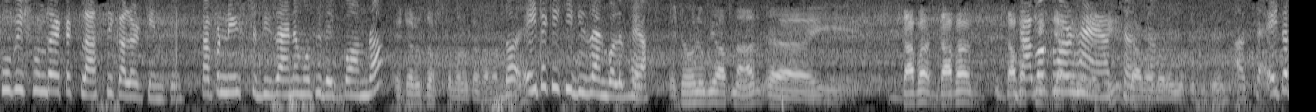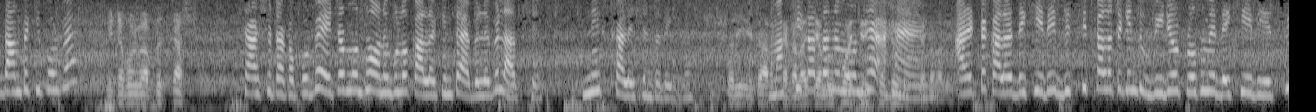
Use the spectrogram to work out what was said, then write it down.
খুবই সুন্দর একটা ক্লাসিক কালার কিন্তু। তারপর নেক্সট ডিজাইনের মধ্যে দেখব আমরা। এটারও দশটা বারোটা কালার এইটাকে কি ডিজাইন বলে ভাইয়া? এটা হলো কি আপনার দাবা দাবা দাবা ঘর, হ্যাঁ, আচ্ছা, আচ্ছা। আচ্ছা এইটার দামটা কি পড়বে? এটা পড়বে আপনার চারশো। চারশো টাকা পড়বে। এটার মধ্যে অনেকগুলো কালার কিন্তু অ্যাভেলেবেল আছে। নেক্সট কালেকশনটা দেখব। সরি এটা আরেকটা মাখি কাতানের মধ্যে হ্যাঁ আরেকটা কালার দেখিয়ে দিই। বিস্কিট কালারটা কিন্তু ভিডিওর প্রথমে দেখিয়ে দিয়েছি।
